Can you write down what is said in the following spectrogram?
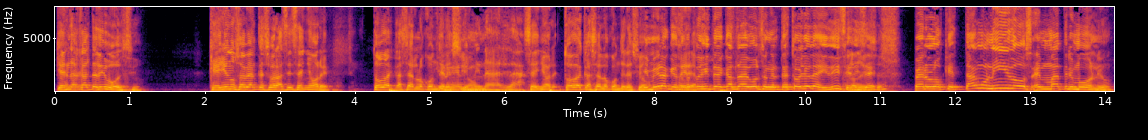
quieren dar carta de divorcio. Que ellos no sabían que eso era así, señores. Todo hay que hacerlo con Quieren dirección. eliminarla. Señores, todo hay que hacerlo con dirección. Y mira que eso que tú dijiste de casa de bolsa en el texto que yo leí, dice, Lo dice, dice. pero los que están unidos en matrimonio,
